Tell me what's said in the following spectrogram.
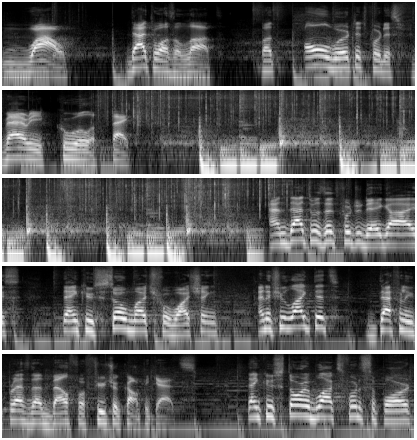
Wow, that was a lot, but all worth it for this very cool effect. And that was it for today guys. Thank you so much for watching. And if you liked it, definitely press that bell for future copycats. Thank you Storyblocks for the support.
